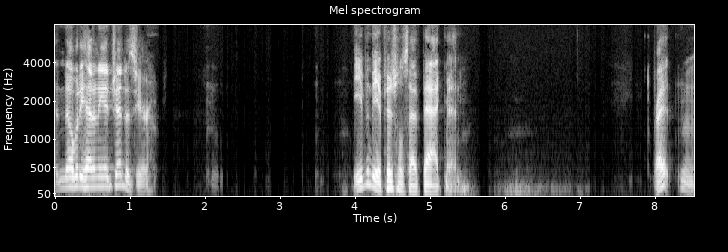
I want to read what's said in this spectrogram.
nobody had any agendas here. Even the officials have bag men. Right? Hmm.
